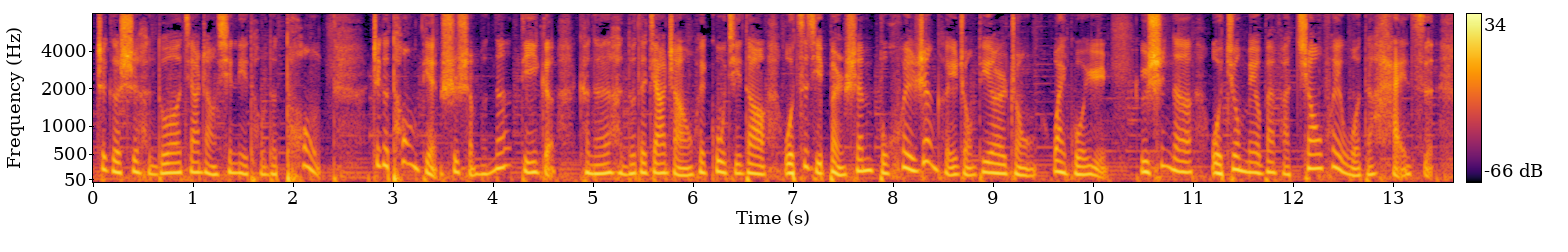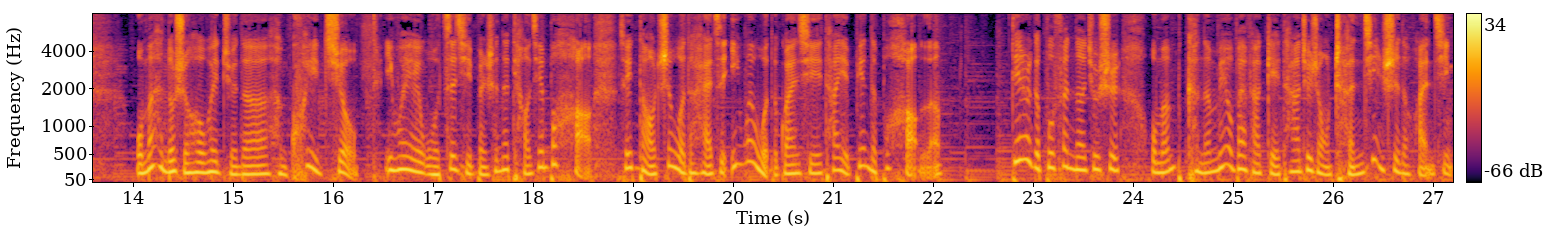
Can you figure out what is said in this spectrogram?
这个是很多家长心里头的痛。这个痛点是什么呢？第一个，可能很多的家长会顾及到我自己本身不会任何一种第二种外国语，于是呢，我就没有办法教会我的孩子。我们很多时候会觉得很愧疚，因为我自己本身的条件不好，所以导致我的孩子因为我的关系，他也变得不好了。第二个部分呢，就是我们可能没有办法给他这种沉浸式的环境，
